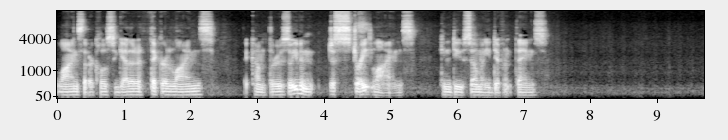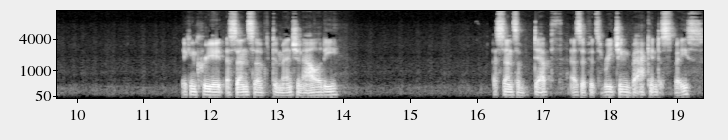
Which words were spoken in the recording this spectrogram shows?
lines that are close together, thicker lines that come through. So even just straight lines can do so many different things. It can create a sense of dimensionality, a sense of depth as if it's reaching back into space.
